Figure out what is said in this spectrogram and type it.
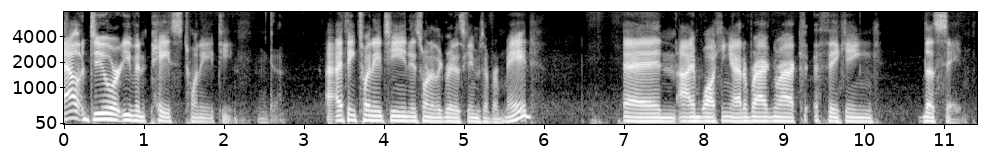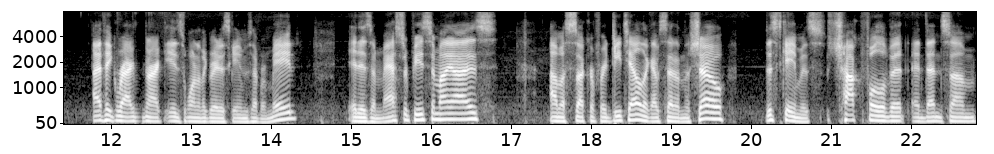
outdo or even pace 2018. Okay. I think 2018 is one of the greatest games ever made. And I'm walking out of Ragnarok thinking the same. I think Ragnarok is one of the greatest games ever made. It is a masterpiece in my eyes. I'm a sucker for detail, like I've said on the show. This game is chock full of it, and then some.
